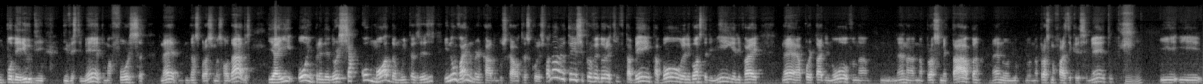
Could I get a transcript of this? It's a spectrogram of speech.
um poderio de, de, investimento, uma força né, nas próximas rodadas, e aí o empreendedor se acomoda muitas vezes e não vai no mercado buscar outras coisas. Fala, não, eu tenho esse provedor aqui que está bem, está bom, ele gosta de mim, ele vai né, aportar de novo na, né, na, na, próxima etapa, né, no, no, na próxima fase de crescimento. Uhum. E, e,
